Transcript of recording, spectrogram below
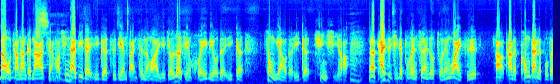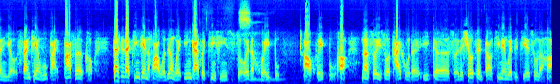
那我常常跟大家讲哈，新台币的一个止点反升的话，也就热钱回流的一个重要的一个讯息哈。那台子期的部分，虽然说昨天外资啊，它的空单的部分有三千五百八十二口，但是在今天的话，我认为应该会进行所谓的回补，好回补哈。那所以说台股的一个所谓的修正到今天为止结束了哈。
